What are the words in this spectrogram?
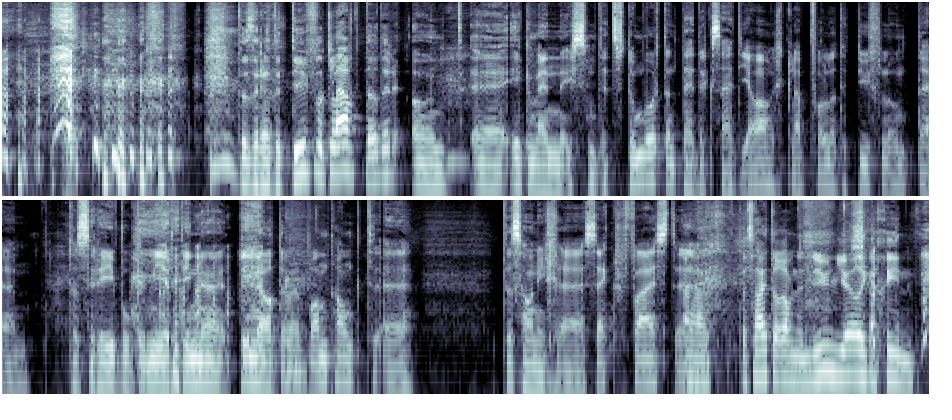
dass er an den Teufel glaubt, oder? Und äh, irgendwann ist es ihm dann zu dumm geworden und dann hat er gesagt, ja, ich glaube voll an den Teufel und ähm, das Reh, das bei mir drinnen an der Wand hängt, äh, das habe ich äh, sacrificed. Äh, Ah, das sagt er einem neunjährigen Kind.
